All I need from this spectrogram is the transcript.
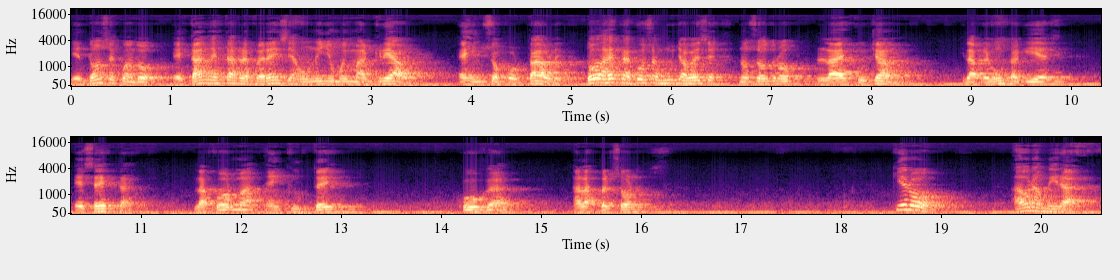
Y entonces cuando están estas referencias, un niño muy malcriado, es insoportable. Todas estas cosas muchas veces nosotros las escuchamos. Y la pregunta aquí es, ¿es esta la forma en que usted juzga a las personas? Quiero ahora mirar,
